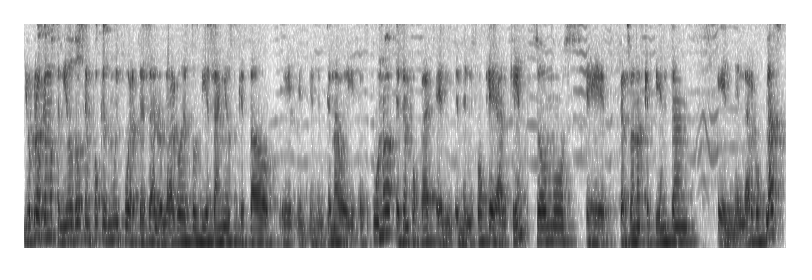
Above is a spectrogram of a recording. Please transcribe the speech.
yo creo que hemos tenido dos enfoques muy fuertes a lo largo de estos 10 años que he estado eh, en, el tema de bodeguitas. Uno es enfocar el, en el enfoque al cliente. Somos eh, personas que piensan en el largo plazo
